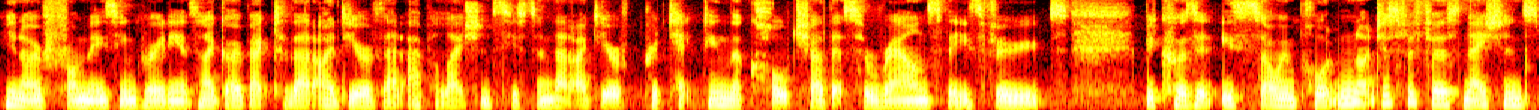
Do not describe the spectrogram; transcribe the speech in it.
you know, from these ingredients. And I go back to that idea of that appellation system, that idea of protecting the culture that surrounds these foods, because it is so important, not just for First Nations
